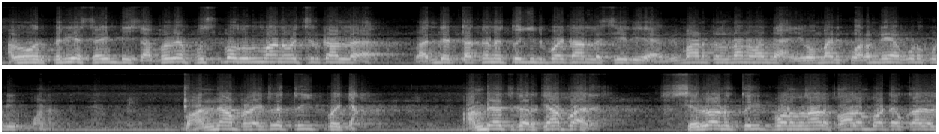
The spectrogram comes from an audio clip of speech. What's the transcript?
அவன் ஒரு பெரிய சயின்டிஸ்ட் அப்பவே புஷ்பக விமானம் வச்சிருக்கான்ல. வந்து டக்குன்னு தூக்கிட்டு போயிட்டான்ல சீரிய விமானத்துல தானே வந்தேன். இவன் மாதிரி குரங்கையா கூட கூட்டிட்டு போனான். வந்தான் பிளைட்ல தூக்கிட்டு போயிட்டான். அம்பேத்கர் கேட்பாரு செல்வானுக்கு தூக்கி போனதுனால பாலம் போட்ட உட்கார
